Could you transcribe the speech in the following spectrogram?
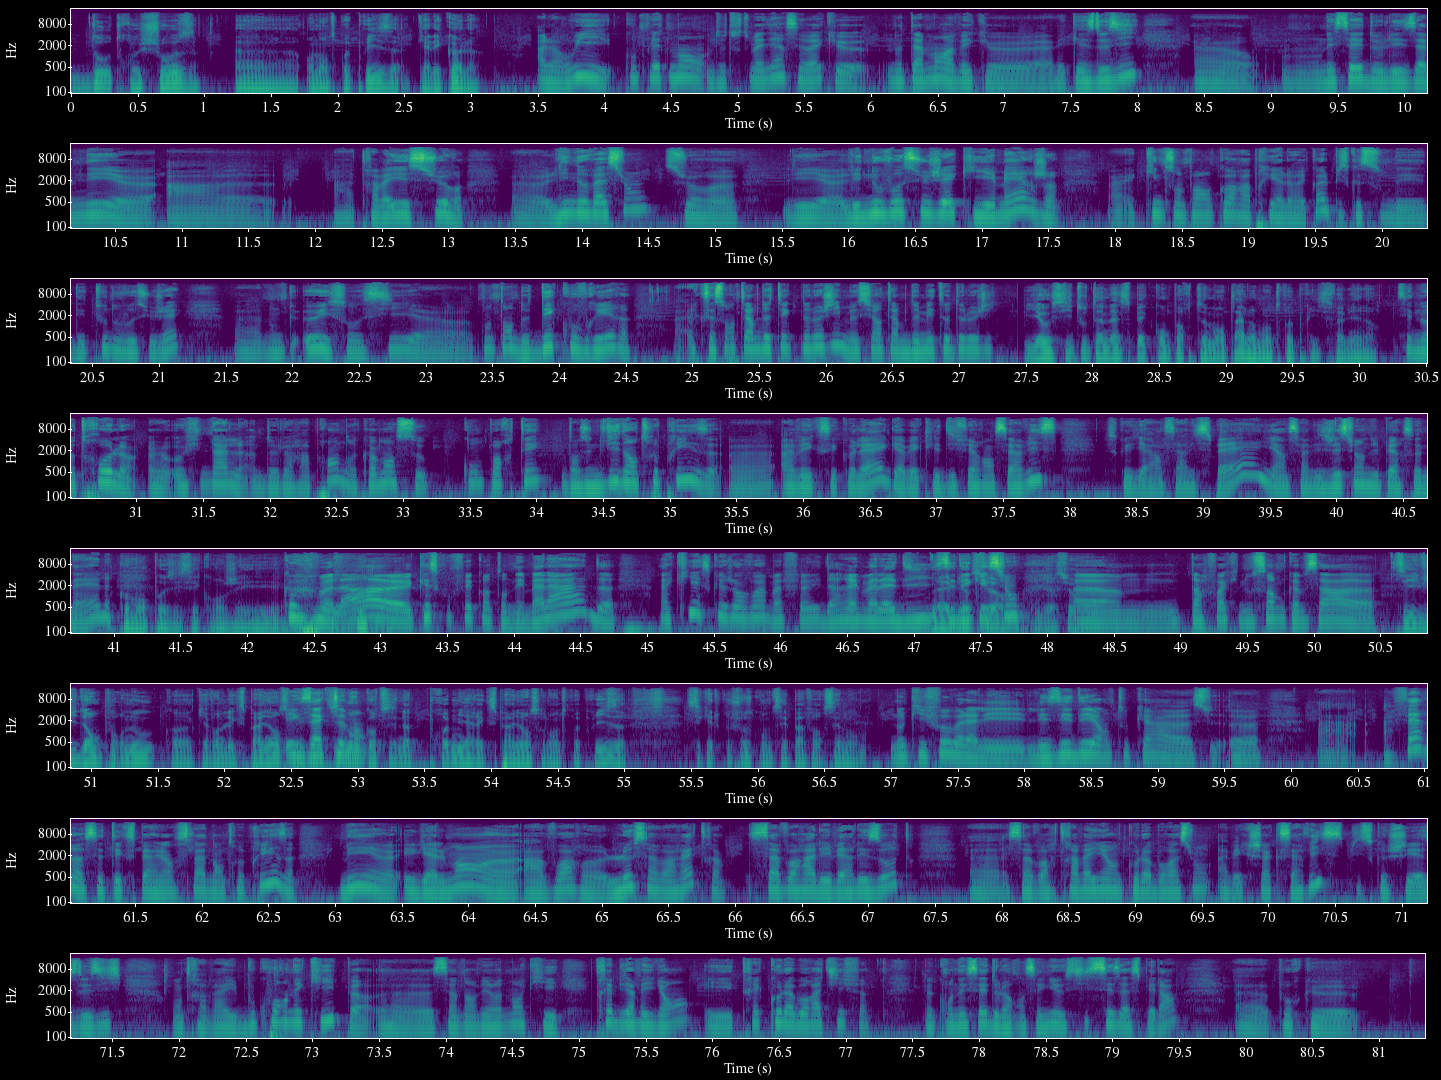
d'autres choses en entreprise qu'à l'école. Alors oui, complètement. De toute manière, c'est vrai que notamment avec, avec S2I, euh, on essaie de les amener euh, à, travailler sur euh, l'innovation, sur les, nouveaux sujets qui émergent, qui ne sont pas encore appris à leur école, puisque ce sont des tout nouveaux sujets. Euh, donc eux, ils sont aussi euh, contents de découvrir, euh, que ce soit en termes de technologie, mais aussi en termes de méthodologie. Il y a aussi tout un aspect comportemental en entreprise, Fabiana. C'est notre rôle, au final, de leur apprendre comment se comporter dans une vie d'entreprise avec ses collègues, avec les différents services, parce qu'il y a un service paye, il y a un service gestion du personnel. Comment poser ses congés. voilà, qu'est-ce qu'on fait quand on est malade? À qui est-ce que j'envoie ma feuille d'arrêt maladie? C'est des questions parfois qui nous semblent comme ça. C'est évident pour nous qui avons de l'expérience. Exactement. quand c'est notre première expérience en entreprise, c'est quelque chose qu'on ne sait pas forcément. Donc il faut voilà, les, les aider en tout cas euh, euh, à, faire cette expérience-là d'entreprise, mais euh, également à avoir le savoir-être, savoir aller vers les autres, savoir travailler en collaboration avec chaque service, puisque chez S2I, on travaille beaucoup en équipe. c'est un environnement qui est très bienveillant et très collaboratif. Donc on essaie de leur enseigner aussi ces aspects-là pour que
